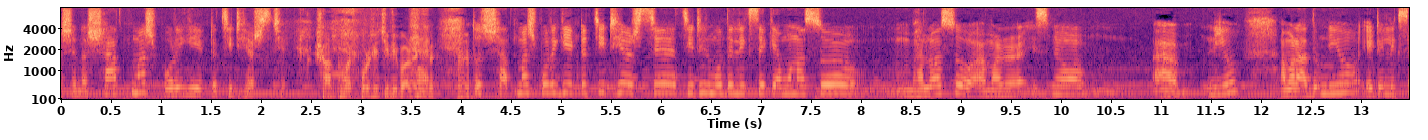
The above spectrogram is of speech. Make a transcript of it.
আসে না। সাত মাস পরে গিয়ে একটা চিঠি আসছে। সাত মাস পরে চিঠি হ্যাঁ। তো সাত মাস পরে গিয়ে একটা চিঠি আসছে। চিঠির মধ্যে লিখছে কেমন আছো? ভালো আছো? আমার স্নেহ নিও। আমার আদর নিও। এটা লিখছে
